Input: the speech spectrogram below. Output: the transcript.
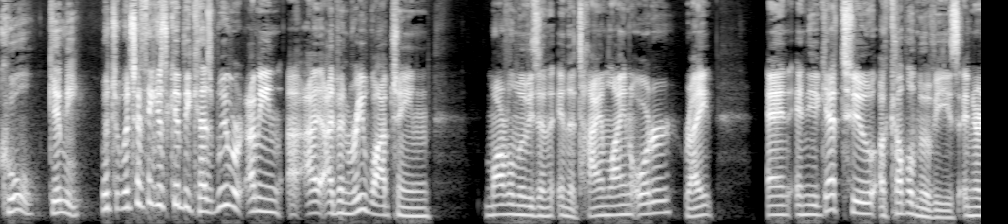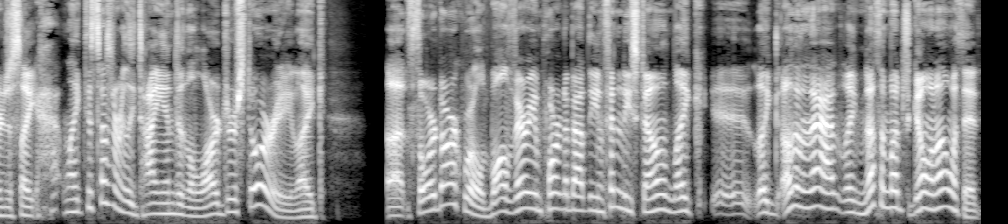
cool, give me. Which which I think is good because we were. I mean, I I've been rewatching Marvel movies in in the timeline order, right? And and you get to a couple movies, and you're just like, like this doesn't really tie into the larger story, like. Uh, Thor: Dark World, while very important about the Infinity Stone, like, uh, like other than that, like nothing much going on with it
